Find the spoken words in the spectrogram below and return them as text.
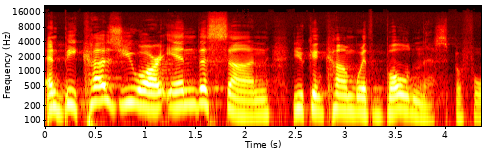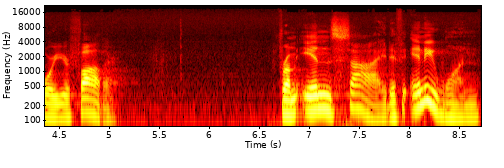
and because you are in the Son, you can come with boldness before your Father. From inside, if anyone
